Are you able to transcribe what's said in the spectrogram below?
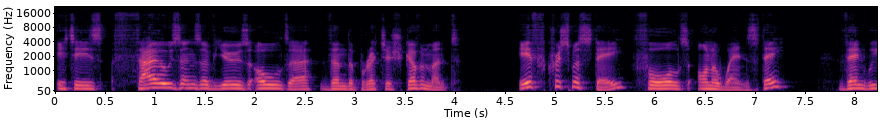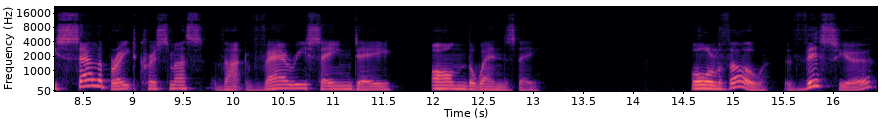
It is thousands of years older than the British government. if Christmas Day falls on a Wednesday, then we celebrate Christmas that very same day on the Wednesday. Although this year,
